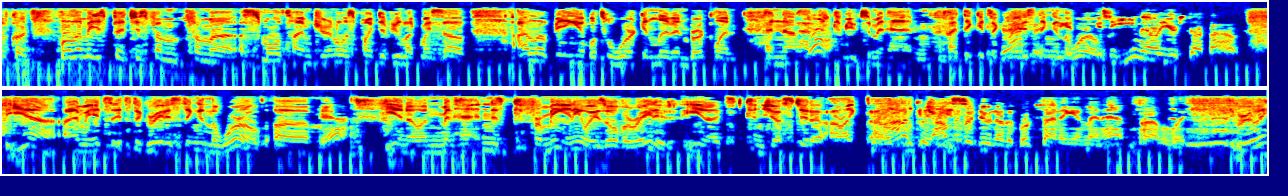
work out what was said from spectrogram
of course. Well, let me just put just from from a, a small time journalist point of view, like myself, I love being able to work and live in Brooklyn and not have to commute to Manhattan. I think it's the greatest Exactly. thing in the world. You to email your stuff out. Yeah, I mean it's it's the greatest thing in the world. Um, Yeah. you know, and Manhattan is for me, anyways, overrated. You know, it's congested. I, I like I like honestly, I'll never do another book signing in Manhattan, probably. Really?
